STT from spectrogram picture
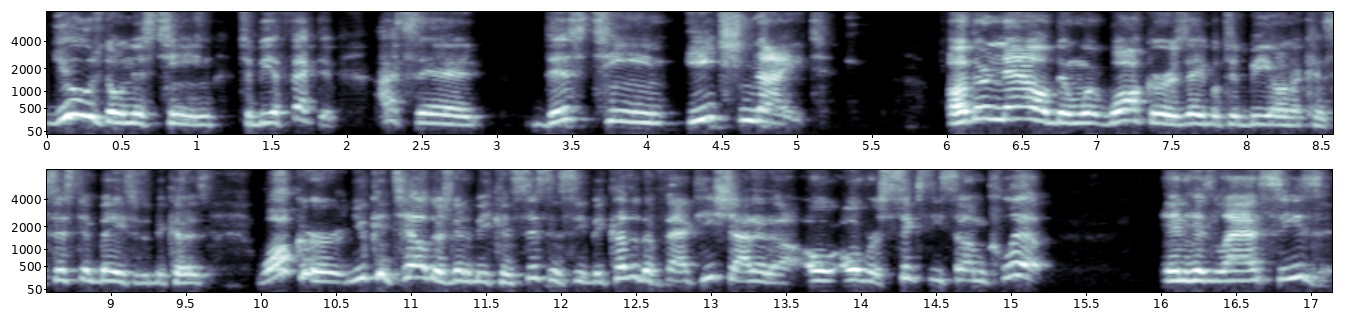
used on this team to be effective. I said, this team each night, other now than what Walker is able to be on a consistent basis, because Walker, you can tell there's going to be consistency because of the fact he shot at a over 60 some clip in his last season.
